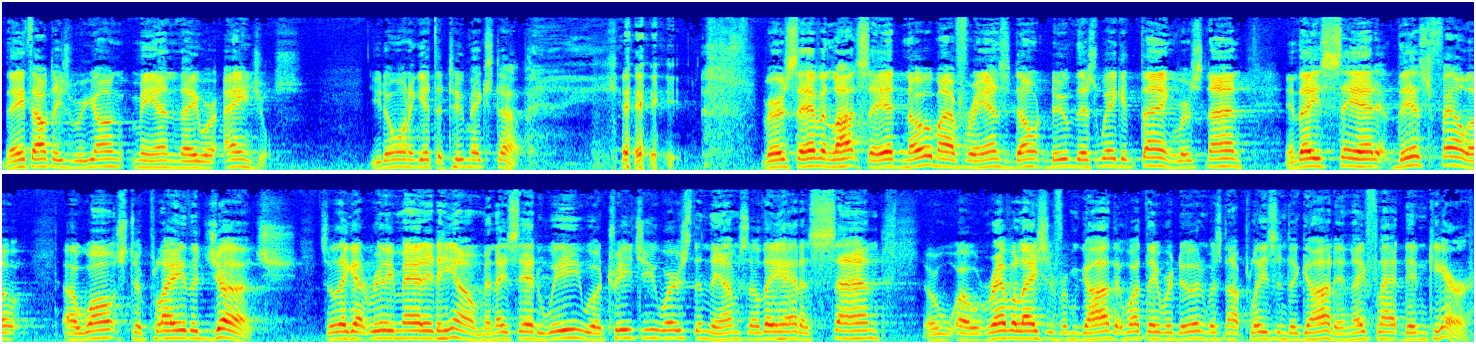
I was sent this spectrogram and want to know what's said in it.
They thought these were young men, they were angels. You don't want to get the two mixed up. Verse 7 Lot said, No, my friends, don't do this wicked thing. Verse 9 And they said, This fellow uh, wants to play the judge. So they got really mad at him and they said, We will treat you worse than them. So they had a sign, a, a revelation from God that what they were doing was not pleasing to God and they flat didn't care.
